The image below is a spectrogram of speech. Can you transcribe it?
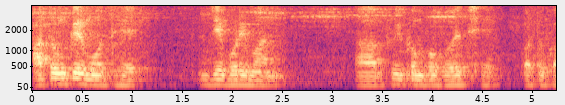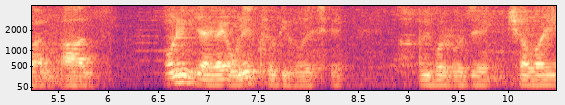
আতঙ্কের মধ্যে যে পরিমাণ ভূমিকম্প হয়েছে, গতকাল, আজ অনেক জায়গায় অনেক ক্ষতি হয়েছে। আমি বলব যে সবাই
